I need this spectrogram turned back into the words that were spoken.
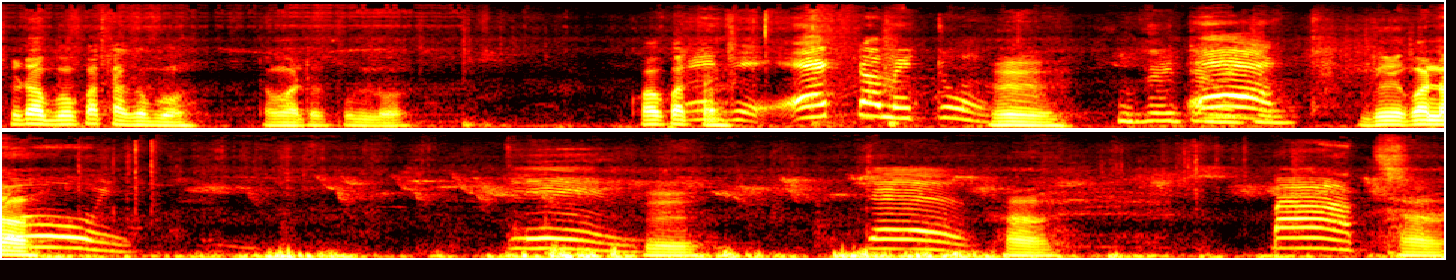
ছোট বউ কথা কব টমেটো তুললো ক কথা। এই এক টমেটো। হুম। দুই টমেটো। দুই কোন। হুম। হ্যাঁ। হ্যাঁ।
